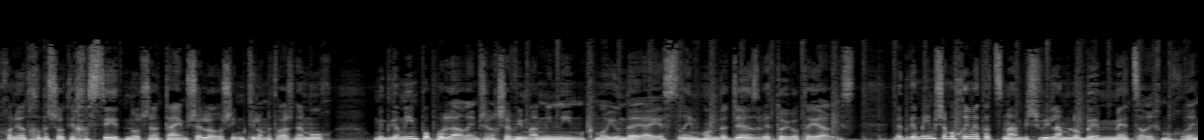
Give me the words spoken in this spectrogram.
מכוניות חדשות יחסית, בנות שנתיים-שלוש, עם קילומטראז' נמוך, ומדגמים פופולריים שנחשבים אמינים, כמו יונדאי i20, הונדה ג'אז וטויוטה יאריס. ודגמים שמוכרים את עצמם, בשבילם לא באמת צריך מוכרים.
